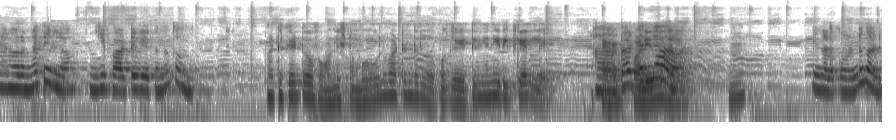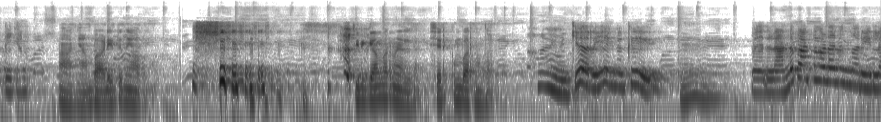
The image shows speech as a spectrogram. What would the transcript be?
ഞാൻ ഉറങ്ങത്തില്ല. എനിക്ക് പാട്ട് കേൾക്കുന്ന തോന്നും പാട്ട് കേട്ടോ ഫോണിൽ ഇഷ്ടംപോലെ പാട്ടുണ്ടല്ലോ. അപ്പൊ കേട്ടിങ്ങനെ ഇരിക്കല്ലേ. നിങ്ങളെ കൊണ്ട് പാടിപ്പിക്കണം. ആ ഞാൻ പാടിയിട്ട് നീ ഉറങ്ങും. ചിരിക്കാൻ പറഞ്ഞല്ല ശരിക്കും പറഞ്ഞതാ. എനിക്കറിയാം നിങ്ങക്ക്. വല്ലാണ്ട് പാട്ട് പാടാനൊന്നും അറിയില്ല.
